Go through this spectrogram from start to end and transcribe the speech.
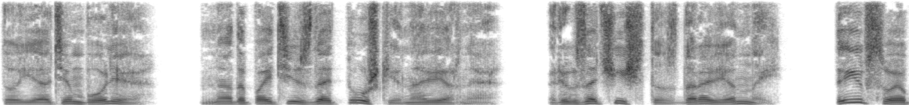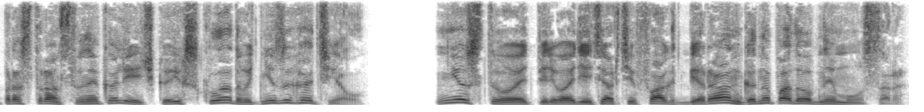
то я тем более. Надо пойти сдать тушки, наверное. Рюкзачище-то здоровенный. Ты в свое пространственное колечко их складывать не захотел. Не стоит переводить артефакт Биранга на подобный мусор».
